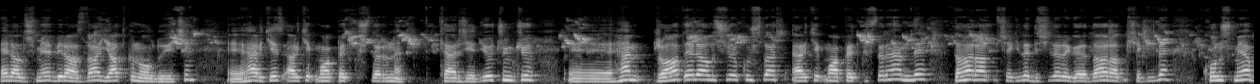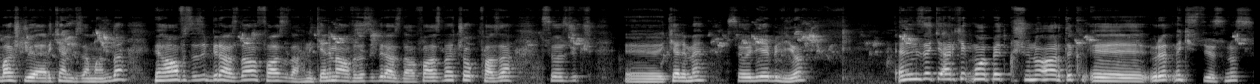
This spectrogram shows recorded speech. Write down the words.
el alışmaya biraz daha yatkın olduğu için e, herkes erkek muhabbet kuşlarını tercih ediyor. Çünkü e, hem rahat ele alışıyor kuşlar, erkek muhabbet kuşları hem de daha rahat bir şekilde dişilere göre daha rahat bir şekilde konuşmaya başlıyor erken bir zamanda ve hafızası biraz daha fazla. Hani kelime hafızası biraz daha fazla, çok fazla sözcük e, kelime söyleyebiliyor. Elinizdeki erkek muhabbet kuşunu artık e, üretmek istiyorsunuz.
